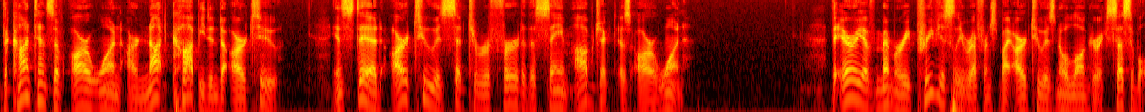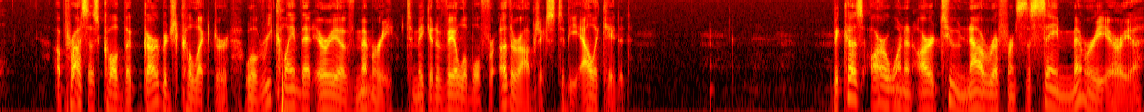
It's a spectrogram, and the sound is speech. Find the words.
The contents of R1 are not copied into R2. Instead, R2 is set to refer to the same object as R1. The area of memory previously referenced by R2 is no longer accessible. A process called the garbage collector will reclaim that area of memory to make it available for other objects to be allocated. Because R1 and R2 now reference the same memory area,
